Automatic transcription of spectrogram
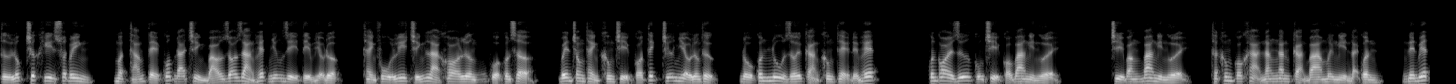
từ lúc trước khi xuất binh, mật thám tể quốc đã trình báo rõ ràng hết những gì tìm hiểu được, thành phù ly chính là kho lương của quân sở, bên trong thành không chỉ có tích trữ nhiều lương thực, đồ quân nhu giới càng không thể đếm hết. Quân coi giữ cũng chỉ có ba nghìn người. Chỉ bằng ba nghìn người, thật không có khả năng ngăn cản ba mươi nghìn đại quân, nên biết,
